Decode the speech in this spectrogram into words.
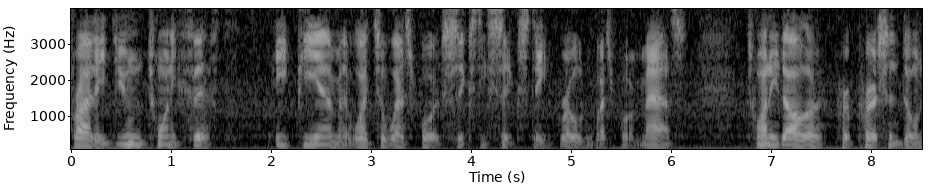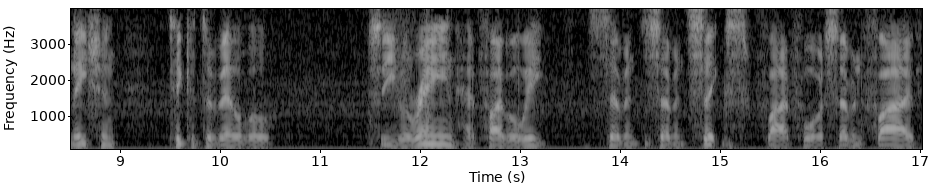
Friday, June 25th, 8 p.m. at Whites of Westport, 66 State Road, Westport, Mass. $20 per person donation. Tickets available. See Lorraine at 508 776 5475.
